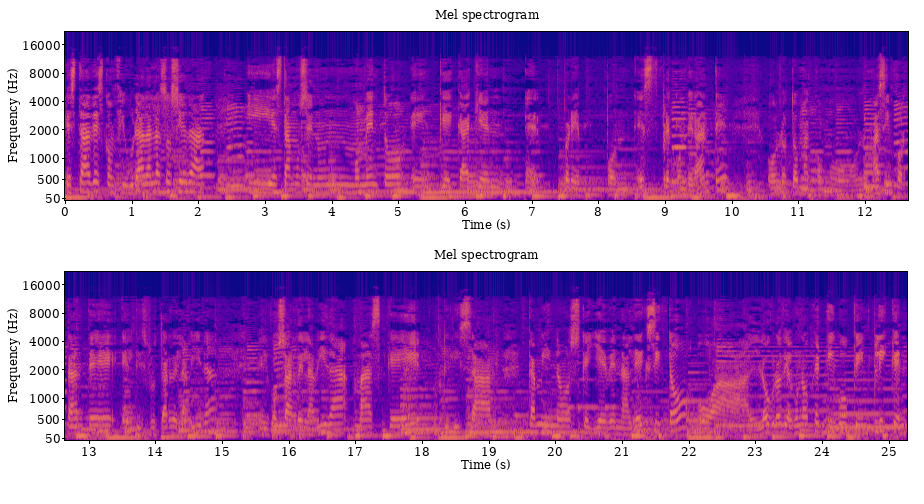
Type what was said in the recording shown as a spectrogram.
está desconfigurada la sociedad y estamos en un momento en que cada quien eh, es preponderante o lo toma como lo más importante el disfrutar de la vida, el gozar de la vida, más que utilizar caminos que lleven al éxito o al logro de algún objetivo que impliquen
